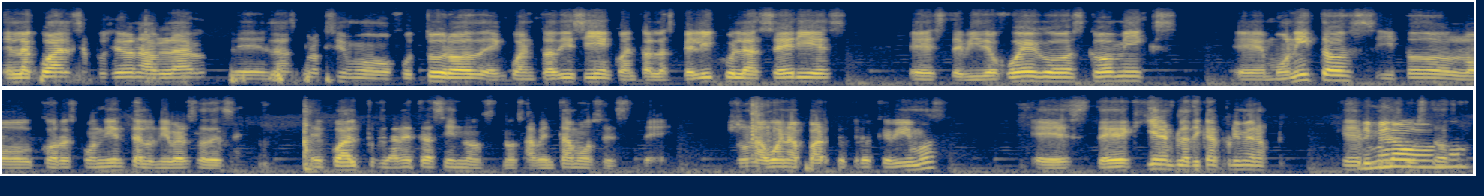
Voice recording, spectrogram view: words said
en la cual se pusieron a hablar de las próximo futuro en cuanto a DC, en cuanto a las películas, series, este, videojuegos, cómics, eh, monitos y todo lo correspondiente al universo DC. El cual, pues la neta, sí nos, nos aventamos este, pues, una buena parte, creo que vimos. Este, ¿Qué quieren platicar primero? Primero, no,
